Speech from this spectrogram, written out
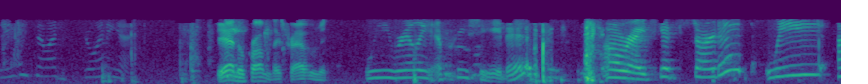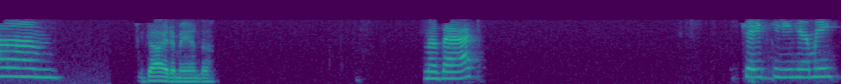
Thank you so much for joining us. Yeah, no problem. Thanks for having me. We really appreciate it. All right, to get started, we um You died, Amanda. am I back? Chase, can you hear me?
